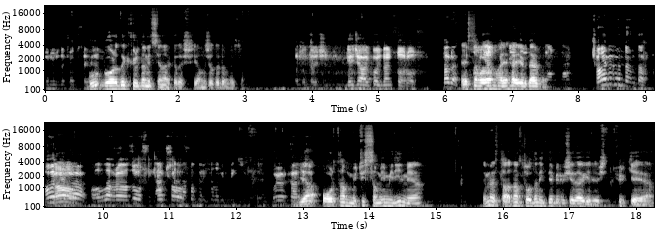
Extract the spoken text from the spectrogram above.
kültürümüzde çok seviyorum. Bu, bu arada Kürdan isteyen arkadaş. Yanlış hatırlamıyorsam. Çocuklar için. Gece alkolden sonra olsun. Tabii. Esnaf adam hayır, hayır der mi? Çay mı gönderdiler? Hadi Ya. Allah razı olsun. Çok sağ olsun. Buyur kardeşim. Ya ortam müthiş samimi değil mi ya? Değil mi? Sağdan soldan ikide bir bir şeyler geliyor işte. Türkiye ya.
